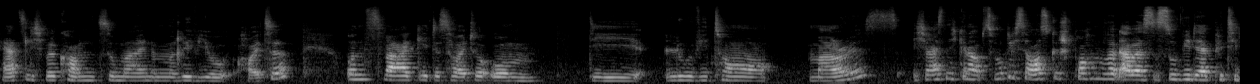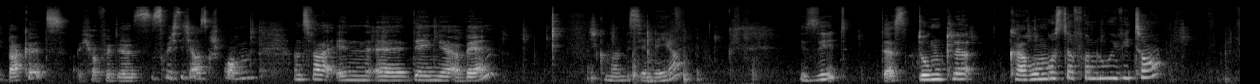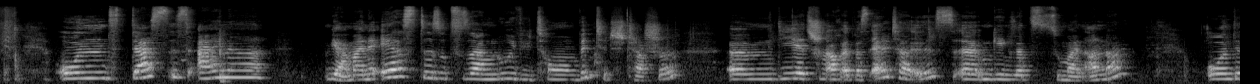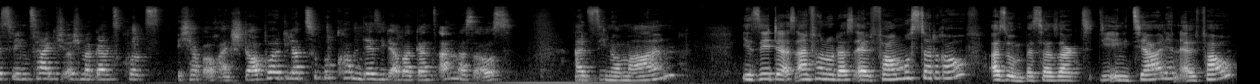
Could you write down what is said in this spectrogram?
Herzlich willkommen zu meinem Review heute. Und zwar geht es heute um die Louis Vuitton Maris. Ich weiß nicht genau, ob es wirklich so ausgesprochen wird, aber es ist so wie der Petit Bucket. Ich hoffe, das ist richtig ausgesprochen. Und zwar in äh, Damien Aben. Ich komme mal ein bisschen näher. Ihr seht das dunkle Karo-Muster von Louis Vuitton. Und das ist eine, ja, meine erste sozusagen Louis Vuitton Vintage Tasche, ähm, die jetzt schon auch etwas älter ist, äh, im Gegensatz zu meinen anderen. Und deswegen zeige ich euch mal ganz kurz, ich habe auch einen Staubbeutel dazu bekommen, der sieht aber ganz anders aus als die normalen. Ihr seht, da ist einfach nur das LV-Muster drauf, also besser gesagt die Initialien LV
